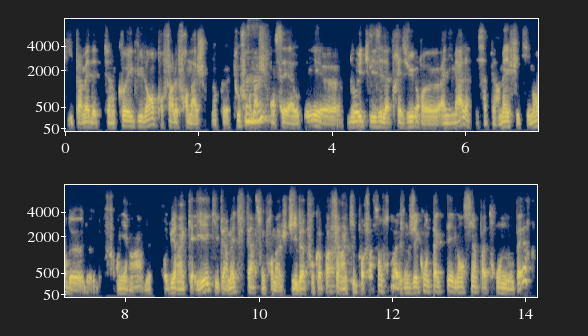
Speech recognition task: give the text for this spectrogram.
qui permet d'être un coagulant pour faire le fromage. Donc euh, tout fromage uh-huh. français AOP euh, doit utiliser la présure animale et ça permet effectivement de, de, fournir un, de produire un cahier qui permet de faire son fromage. Je dis bah pourquoi pas faire un kit pour faire son fromage? Donc j'ai contacté l'ancien patron de mon père,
